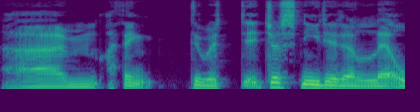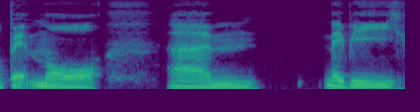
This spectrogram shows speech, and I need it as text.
Um, I think there was it just needed a little bit more, um, maybe.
